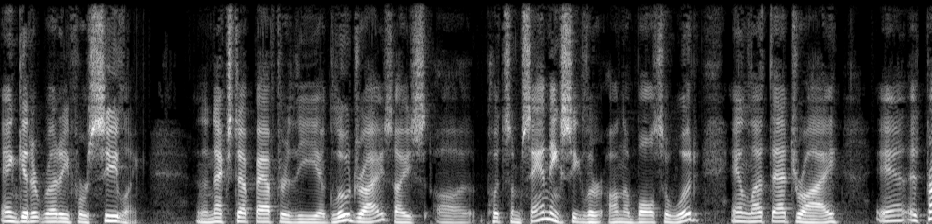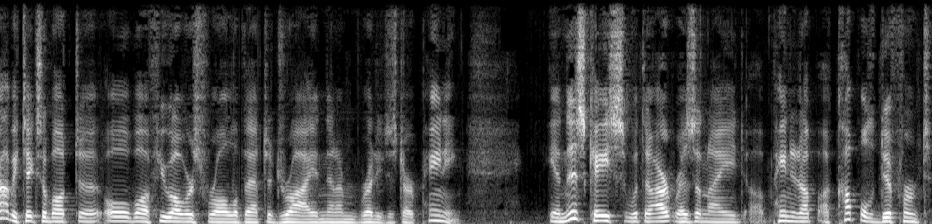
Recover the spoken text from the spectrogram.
and get it ready for sealing. And the next step after the uh, glue dries, I uh, put some sanding sealer on the balsa wood and let that dry. And it probably takes about uh, oh about a few hours for all of that to dry, and then I'm ready to start painting. In this case, with the art resin, I uh, painted up a couple different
